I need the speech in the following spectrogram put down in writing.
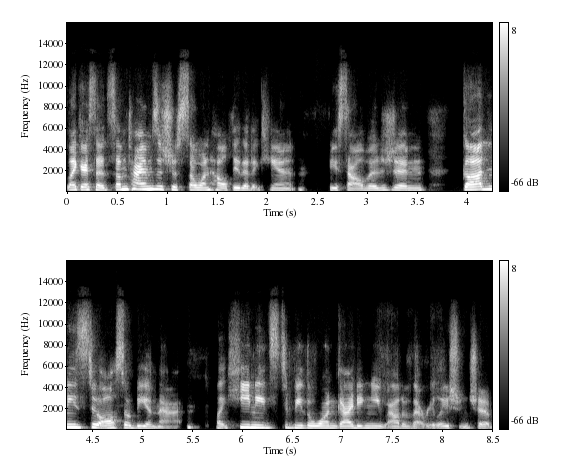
like I said, sometimes it's just so unhealthy that it can't be salvaged. And God needs to also be in that. Like he needs to be the one guiding you out of that relationship.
